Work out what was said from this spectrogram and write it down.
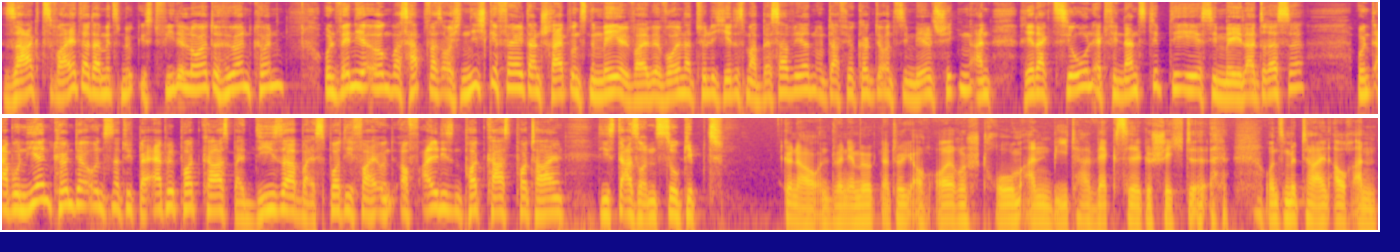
Sagt's weiter, damit es möglichst viele Leute hören können. Und wenn ihr irgendwas habt, was euch nicht gefällt, dann schreibt uns eine Mail, weil wir wollen natürlich jedes Mal besser werden und dafür könnt ihr uns die Mails schicken an redaktion.finanztipp.de ist die Mailadresse. Und abonnieren könnt ihr uns natürlich bei Apple Podcast, bei Deezer, bei Spotify und auf all diesen Podcast-Portalen, die es da sonst so gibt. Genau, und wenn ihr mögt, natürlich auch eure Stromanbieterwechselgeschichte uns mitteilen, auch an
